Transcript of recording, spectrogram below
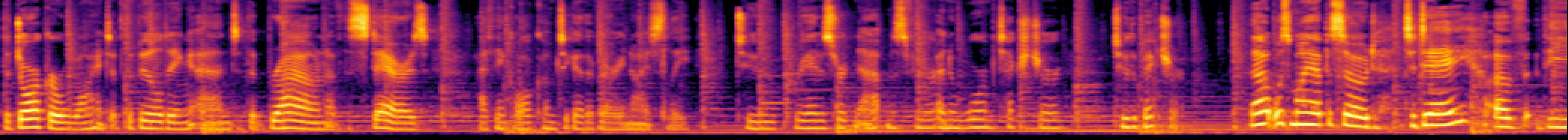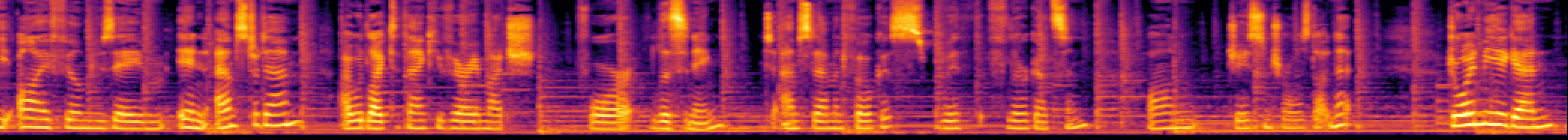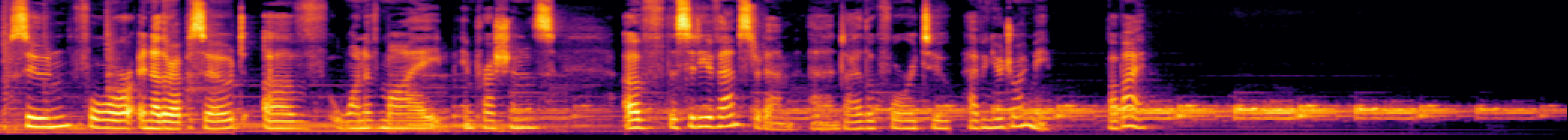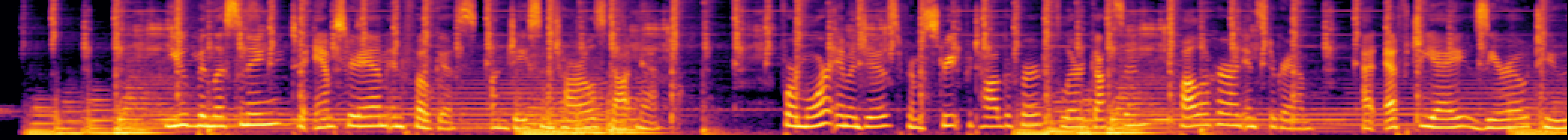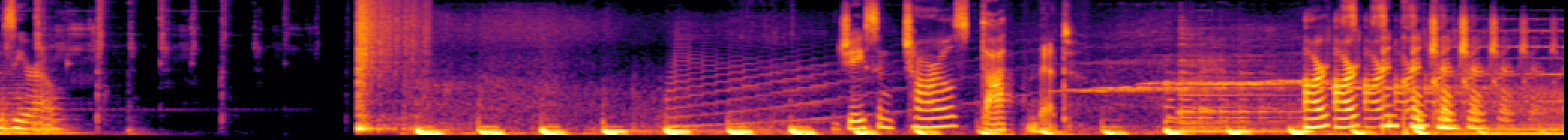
the darker white of the building and the brown of the stairs, I think all come together very nicely to create a certain atmosphere and a warm texture to the picture. That was my episode today of the Eye Film Museum in Amsterdam. I would like to thank you very much for listening to Amsterdam in Focus with Fleur Gutson on jasoncharles.net. Join me again soon for another episode of one of my impressions of the city of Amsterdam, and I look forward to having you join me. Bye bye. You've been listening to Amsterdam in Focus on jasoncharles.net. For more images from street photographer Fleur Gutson, follow her on Instagram at FGA020. jasoncharles.net. Art, art, art and culture. Culture.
